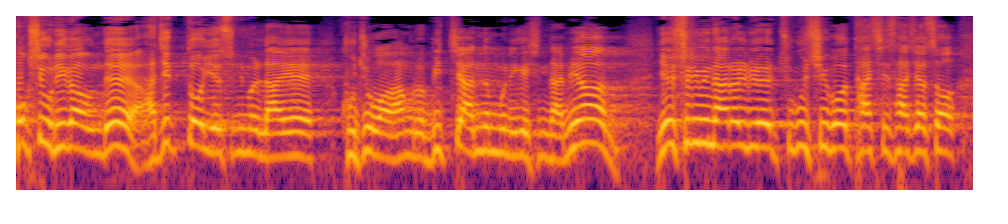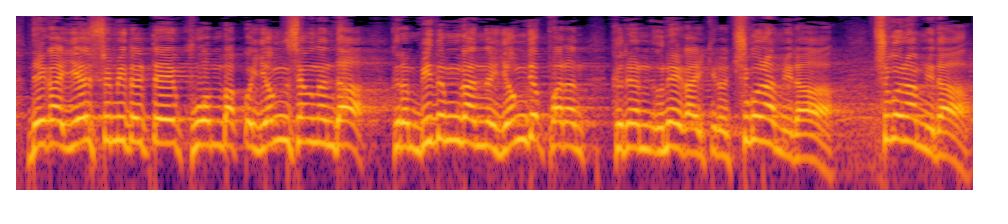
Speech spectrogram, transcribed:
혹시 우리 가운데 아직도 예수님을 나의 구주와 왕으로 믿지 않는 분이 계신다면 예수님이 나를 위해 죽으시고 다시 사셔서 내가 예수 믿을 때 구원받고 영생는다 그런 믿음 갖는 영접하는 그런 은혜가 있기를 축원합니다. 축원합니다.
